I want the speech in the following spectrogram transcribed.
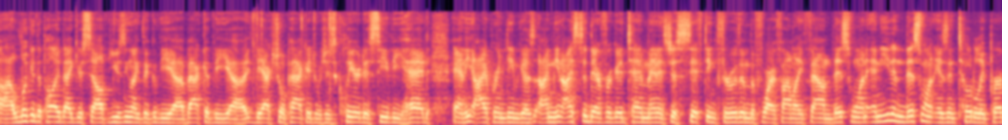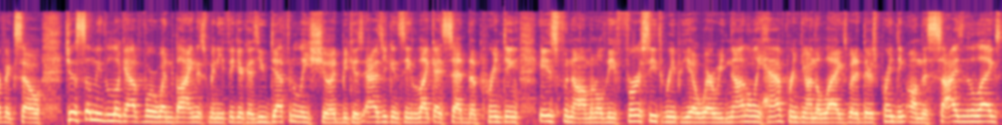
uh, look at the polybag yourself using like the, the uh, back of the uh, the actual package, which is clear to see the head and the eye printing. Because I mean, I stood there for a good 10 minutes just sifting through them before I finally found this one, and even this one isn't totally perfect. So just something to look out for when buying this minifigure because you definitely should. Because as you can see, like I said, the print printing is phenomenal. The first C3PO where we not only have printing on the legs, but there's printing on the sides of the legs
